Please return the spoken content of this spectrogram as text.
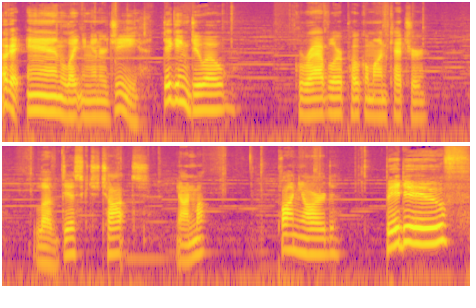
Okay, and Lightning Energy. Digging Duo, Graveler, Pokemon Catcher, Luvdisc, Chot, Yanma, Pawniard, Bidoof,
